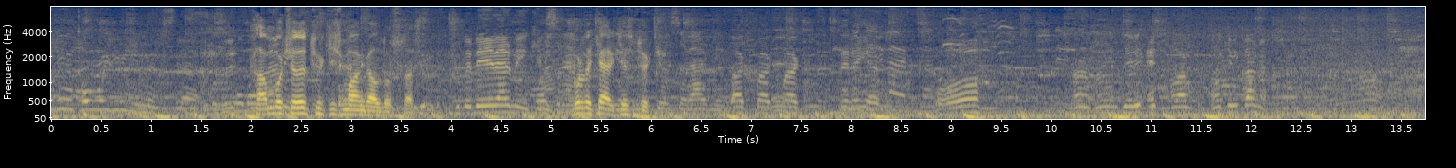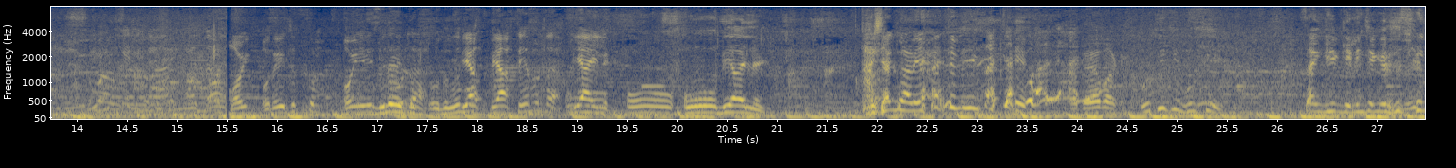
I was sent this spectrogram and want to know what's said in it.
bugün kovboy gibi giyinmemişsin ha. Kamboçya'da Türk iş mangal dostlar. Şu bebeğe vermeyin kimi. Buradaki herkes Türk. Bak bak bak. Nereye gel. Oh. Deri et falan. Ona kemik verme. Oy, odayı tuttum. 17'si burada. Bir, bir haftaya burada. Bir aylık. Oo, oo bir aylık. Taşak var yani. Büyük taşak var ya. Odaya bak. Huki kim Huki? Sen gelip gelince görürsün.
